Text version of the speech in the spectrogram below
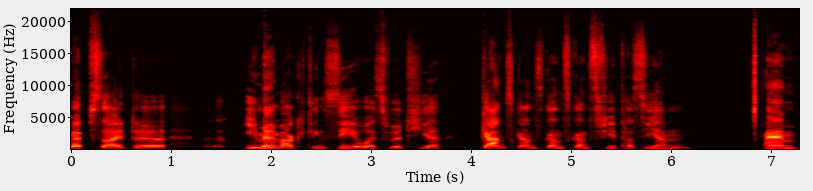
Webseite, äh, E-Mail-Marketing, SEO, es wird hier ganz, ganz, ganz, ganz viel passieren. Ähm,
